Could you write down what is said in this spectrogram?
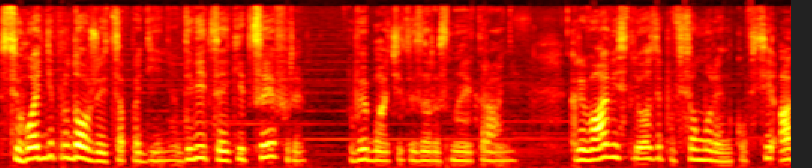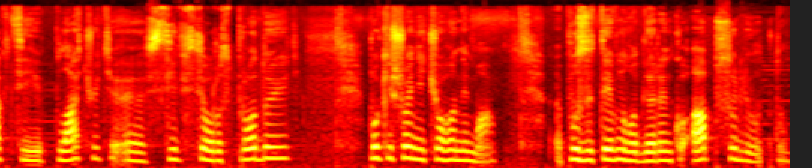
Сьогодні продовжується падіння. Дивіться, які цифри ви бачите зараз на екрані. Криваві сльози по всьому ринку. Всі акції плачуть, е, всі все розпродають. Поки що нічого нема позитивного для ринку абсолютно.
